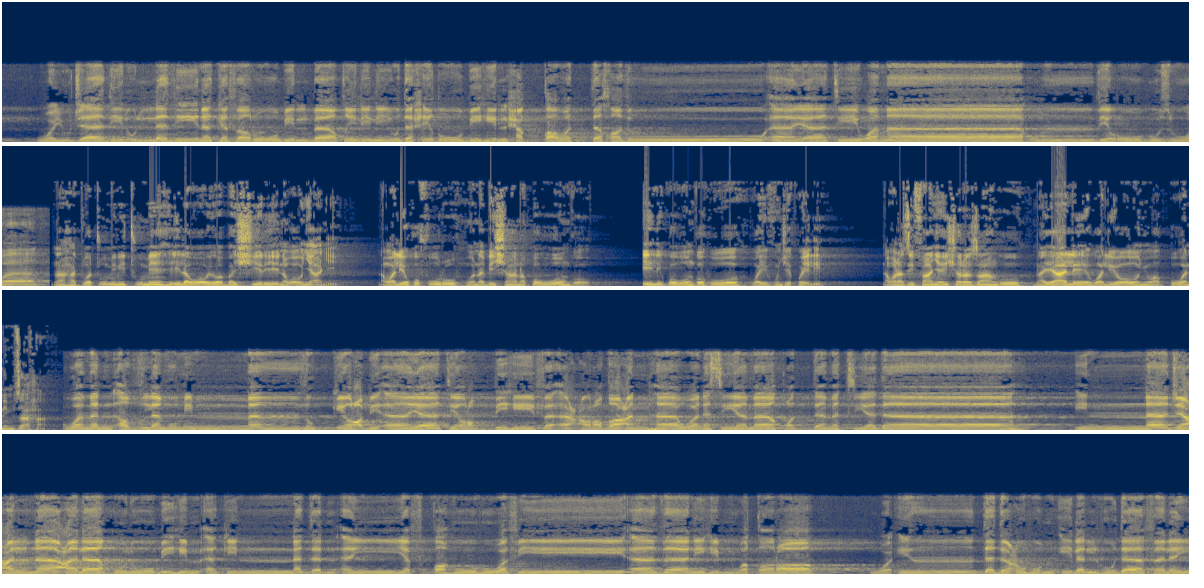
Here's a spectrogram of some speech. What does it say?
ويجادل الذين كفروا بالباطل ليدحضوا به الحق واتخذوا آياتي وما أنذروا هزوا na hatuwatumi mitume ila wawe wabashiri na waonyaji na waliokufuru wanabishana kwa uongo ili kwa uongo huo waivunje kweli. Na wanazifanya ishara zangu na yale walioonywa kuwa ni mzaha. Waman adlamu mimman dhukira biayati rabbih fa'arada anha wa nasiya ma qaddamat yadahu. إنا جعلنا على قلوبهم أكنة أن يفقهوه وفي آذانهم وقرا وإن تدعهم إلى الهدى فلن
